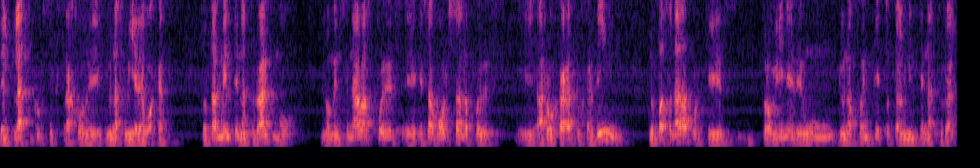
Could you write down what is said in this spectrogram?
del plástico que se extrajo de, de una semilla de aguacate, totalmente natural, como lo mencionabas, puedes, eh, esa bolsa la puedes eh, arrojar a tu jardín, no pasa nada porque es, proviene de, un, de, una fuente totalmente natural.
